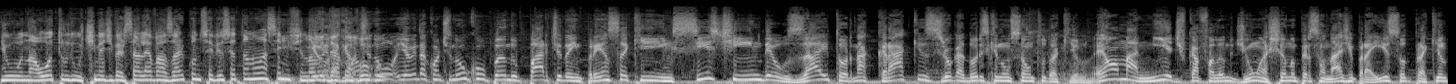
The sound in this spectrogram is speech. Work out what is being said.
e o, na outra o time adversário leva azar. Quando você vê, você tá numa semifinal. E eu, ainda continuo, e eu ainda continuo culpando parte da imprensa que insiste em endeusar e tornar craques jogadores que não são tudo aquilo. É uma mania de ficar falando de um, achando um personagem pra isso, outro pra aquilo.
